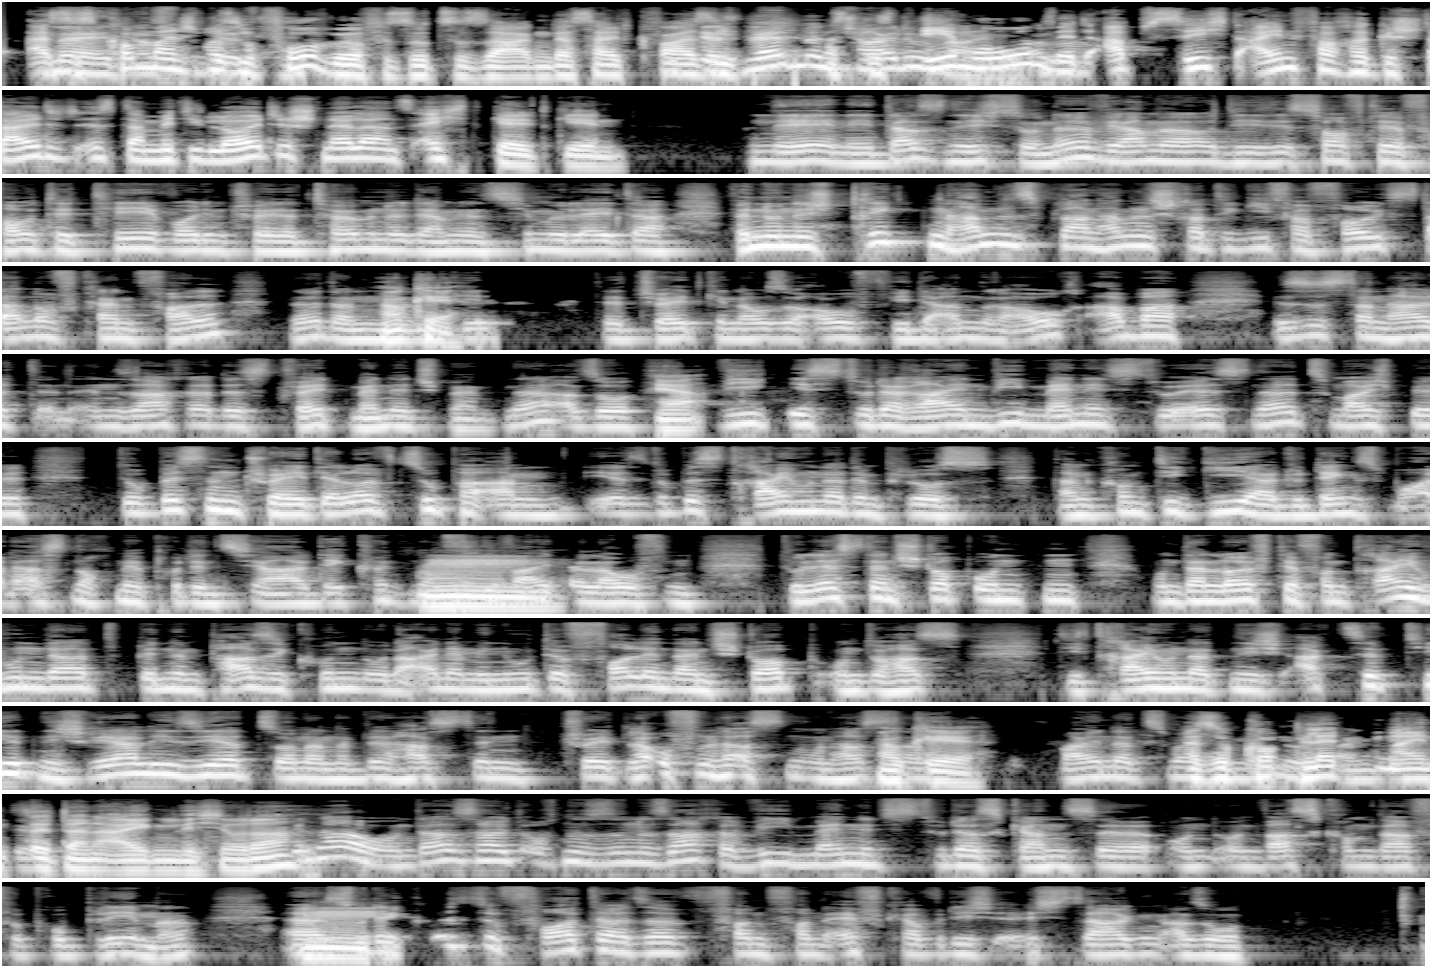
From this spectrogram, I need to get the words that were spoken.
Also nee, es kommen manchmal so Vorwürfe sozusagen, dass halt quasi dass das Demo also mit Absicht einfacher gestaltet ist, damit die Leute schneller ins Echtgeld gehen. Nee, nee, das ist nicht so, ne? Wir haben ja die Software VTT, Volume Trader Terminal, da haben wir einen Simulator. Wenn du einen strikten Handelsplan, Handelsstrategie verfolgst, dann auf keinen Fall, ne? Dann, okay. Der Trade genauso auf wie der andere auch. Aber es ist dann halt in Sache des Trade Management. Ne? Also ja. wie gehst du da rein? Wie managst du es? Ne? Zum Beispiel, du bist ein Trade, der läuft super an. Du bist 300 im Plus. Dann kommt die Gier. Du denkst, boah, da ist noch mehr Potenzial. Der könnte noch mm. viel weiterlaufen. Du lässt deinen Stopp unten und dann läuft der von 300 binnen ein paar Sekunden oder einer Minute voll in deinen Stopp und du hast die 300 nicht akzeptiert, nicht realisiert, sondern hast den Trade laufen lassen und hast okay. dann 220 Also komplett Mindset dann eigentlich, oder? Genau, und das ist halt auch nur so eine Sache. Wie managst du das Ganze und, und was kommen da für Probleme? Äh, So mhm. der größte Vorteil von, von FK würde ich echt sagen, also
